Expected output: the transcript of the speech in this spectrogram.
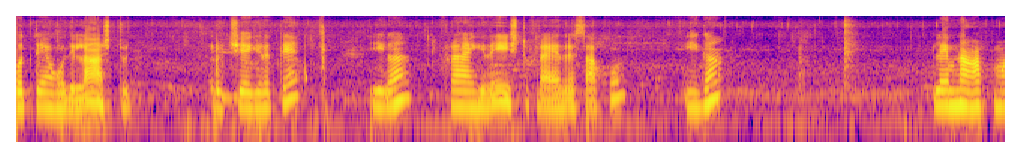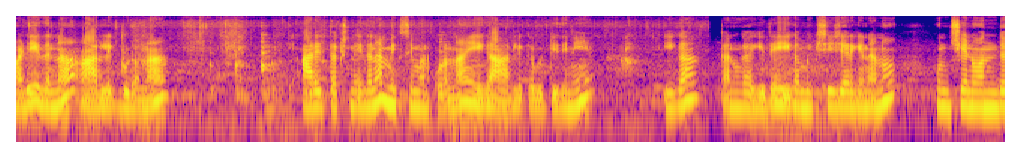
ಗೊತ್ತೇ ಆಗೋದಿಲ್ಲ, ಅಷ್ಟು ರುಚಿಯಾಗಿರುತ್ತೆ. ಈಗ ಫ್ರೈ ಆಗಿದೆ, ಇಷ್ಟು ಫ್ರೈ ಆದರೆ ಸಾಕು. ಈಗ ಫ್ಲೇಮ್ನ ಆಫ್ ಮಾಡಿ ಇದನ್ನು ಆರ್ಲಿಕ್ಕೆ ಬಿಡೋಣ. ಆರಿದ ತಕ್ಷಣ ಇದನ್ನು ಮಿಕ್ಸಿ ಮಾಡ್ಕೊಡೋಣ. ಈಗ ಆರ್ಲಿಕ್ಕೆ ಬಿಟ್ಟಿದ್ದೀನಿ. ಈಗ ತನಗಾಗಿದೆ. ಈಗ ಮಿಕ್ಸಿ ಜಾರಿಗೆ ನಾನು ಹುಣಸೆಹಣ್ಣು, ಒಂದು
